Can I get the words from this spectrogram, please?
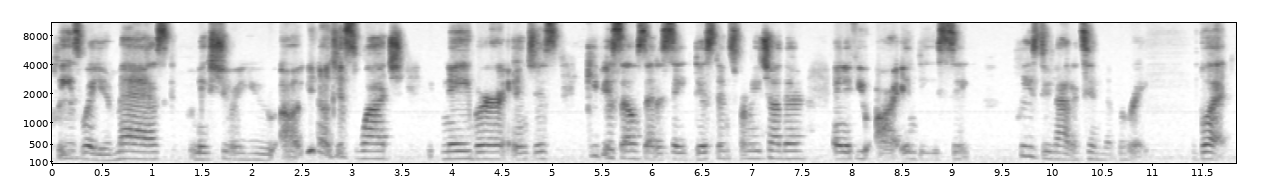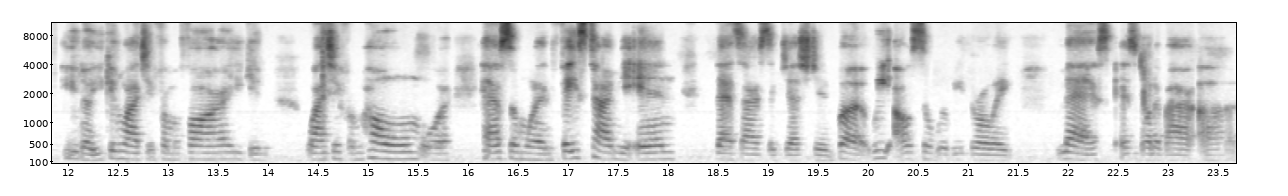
please wear your mask. Make sure you, uh, you know, just watch your neighbor and just keep yourselves at a safe distance from each other. And if you are indeed sick, please do not attend the parade. But, you know, you can watch it from afar, you can watch it from home or have someone FaceTime you in. That's our suggestion. But we also will be throwing masks as one of our uh,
